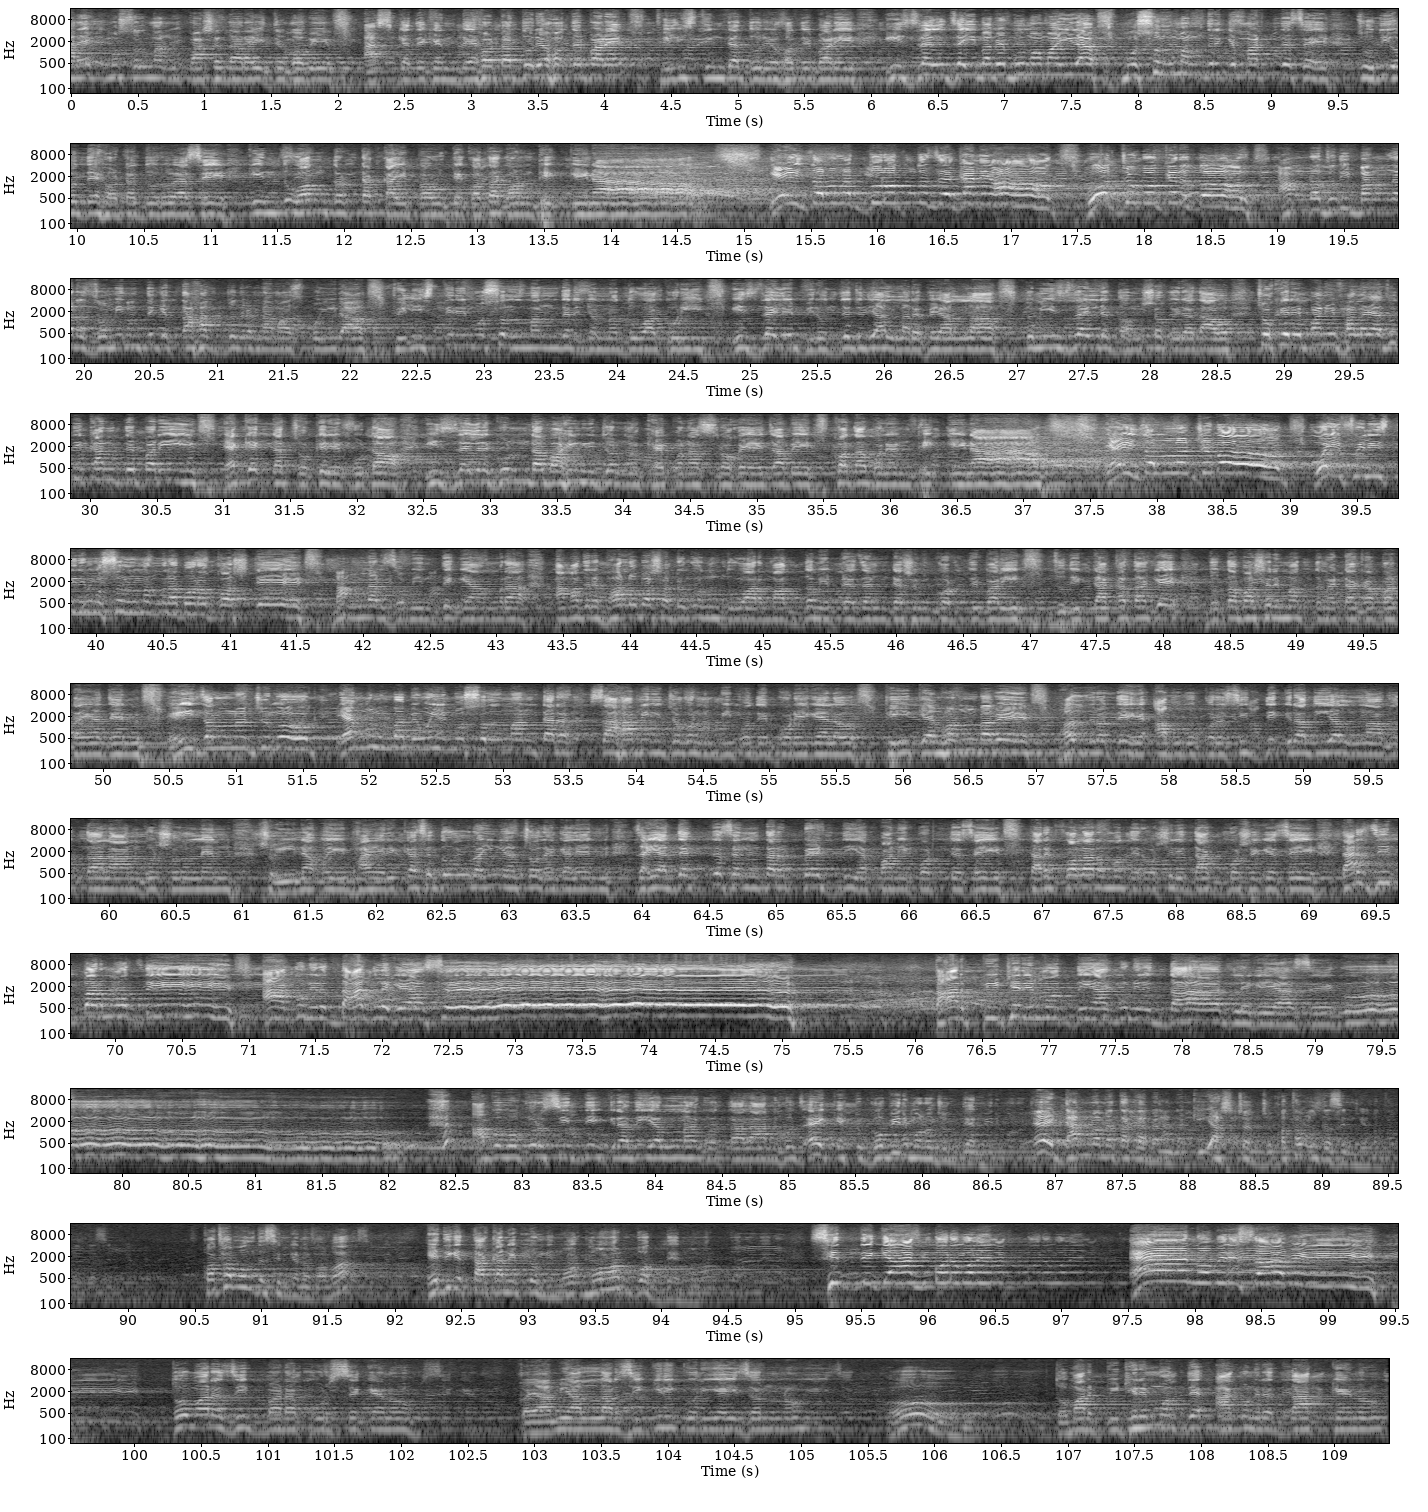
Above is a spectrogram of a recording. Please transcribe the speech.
আরেক মুসলমান পাশে দাঁড়াইতে হবে। আজকে দেখেন দেহটা দূরে হতে পারে, ফিলিস্তিনটা দূরে হতে পারে। ইসরায়েল যেইভাবে বোমা মাইরা মুসলমানদেরকে মারতেছে, যদিও দেহটা দূরে আছে, কিন্তু অন্তরটা কাইপা উঠে, কথা কোন ঠিক কিনা? এই জন্য দূরত্ব যেখানে হোক, ও যুবকের দল, আমরা যদি বাংলার জমিন থেকে তাহাজ্জুদের নামাজ পড়িরা ফিলিস্তিনি মুসলমানদের জন্য দোয়া করি, ইসরায়েলের বিরুদ্ধে যদি আল্লাহ রেখে আল্লাহ, তুমি ইসরায়েলের ধ্বংস করে দাও, চোখের পানি ফালাইয়া যদি কানতে পারি, এক একটা চোখের ফোঁটা ইসরায়েলের গুন্ডা বাহিনীর জন্য ক্ষেপণাস্ত্র হয়ে যাবে, কথা বলেন ঠিক কিনা? এই জন্য যুবক, ওই ফিলিস্তিনি মুসলমানরা বড় কষ্টে বাংলার জমিন থেকে আমরা আমাদের ভালোবাসাটুকুন দোয়ার মাধ্যমে প্রেজেন্টেশন করতে পারি। যদি টাকা থাকে, দূতাবাসের মাধ্যমে টাকা পাঠাইয়া দেন। এই জন্য যুবক এমন ভাবে ওই মুসলমানটার সাহাবীর যখন বিপদে পড়ে গেল, ঠিক এমন ভাবে হজরতে আবু বকর সিদ্দিক রাদিয়াল্লাহু তাআলা আনহু শুনলেন। সইনা ওই ভাইয়ের কাছে দৌড়াইয়া চলে গেলেন। যাইয়া দেখতেছেন তার পেট দিয়া পানি পড়তেছে। তার গলার মধ্যে রশির দাগ বসে গেছে। তার জিব্বার মধ্যে আগুনের দাগ লেগে আছে। তার পিঠের মধ্যে আগুনের দাগ লেগে আছে গো। আবু বকর সিদ্দিক রাদিয়াল্লাহু তাআলা আনহু এই একটু গভীর মনোযোগ দেন। এই, ডান বামে তাকাবেন না, কি আশ্চর্য, কথা বলতেছেন কেন? কথা বলতেছেন কেন বাবা? এদিকে তাকান একটু মহব্বত দেন। সিদ্দিকে আকবর বলেন, এ নবীর সাহাবী, তোমার জিব্বাটা পড়ছে কেন? কয়, আমি আল্লাহর জিকিরি করি এই জন্য ও, তোমার পিঠের মধ্যে আগুনের দাগ কেন?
